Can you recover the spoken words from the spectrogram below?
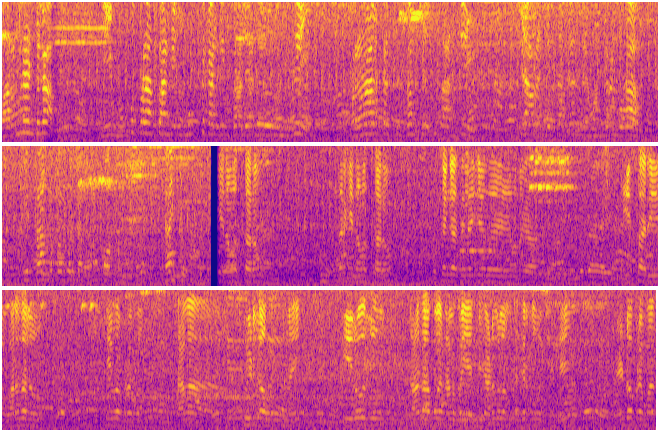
పర్మనెంట్గా ఈ ముంపు ప్రాంతాన్ని విముక్తి కలిగించాలి అనేటువంటిది ప్రణాళిక సిద్ధం చేసి దానికి చేయాలని చెప్పేసి మేమందరం కూడా ఈ ప్రాంత ప్రజల తరఫున కోరుతున్నాం. థ్యాంక్ యూ నమస్కారం. అందరికీ నమస్కారం. ముఖ్యంగా తెలియజేయడం ఏమనగా ఈసారి వరదలు తీవ్ర ప్రభావం చాలా స్పీడ్గా వస్తున్నాయి. ఈరోజు దాదాపుగా నలభై ఎనిమిది అడుగుల దగ్గరకు వచ్చింది. రెండో ప్రమాద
